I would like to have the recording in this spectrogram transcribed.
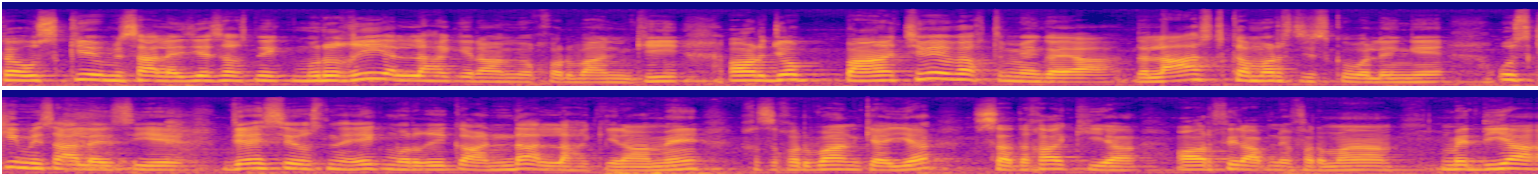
تو اس کی مثال ہے، جیسے اس نے ایک مرغی اللہ کی راہ میں قربان کی اور جو پانچویں وقت میں گیا دا لاسٹ کمرس جس کو بولیں گے، اس کی مثال ایسی ہے، جیسے اس نے ایک مرغی کا انڈا اللہ کی راہ میں قربان کیا یا صدقہ کیا اور پھر آپ نے فرمایا، میں دیا۔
